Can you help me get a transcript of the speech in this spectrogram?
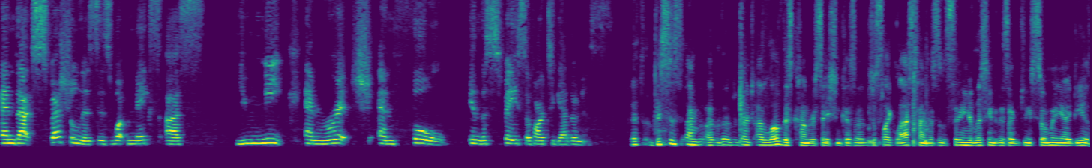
and that specialness is what makes us unique and rich and full in the space of our togetherness. This is um, I love this conversation because uh, just like last time, as I was sitting here listening to this, I'm getting so many ideas.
